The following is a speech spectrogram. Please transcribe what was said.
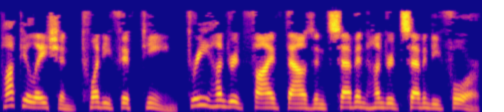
Population 2015 305,774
